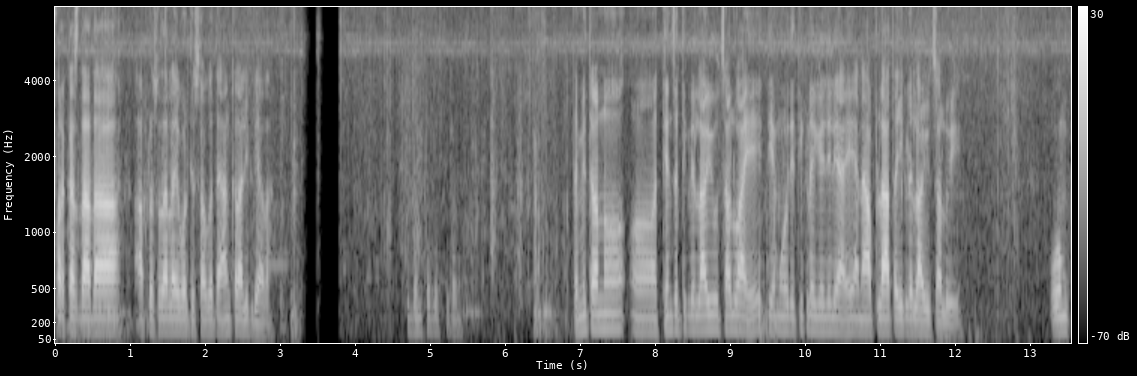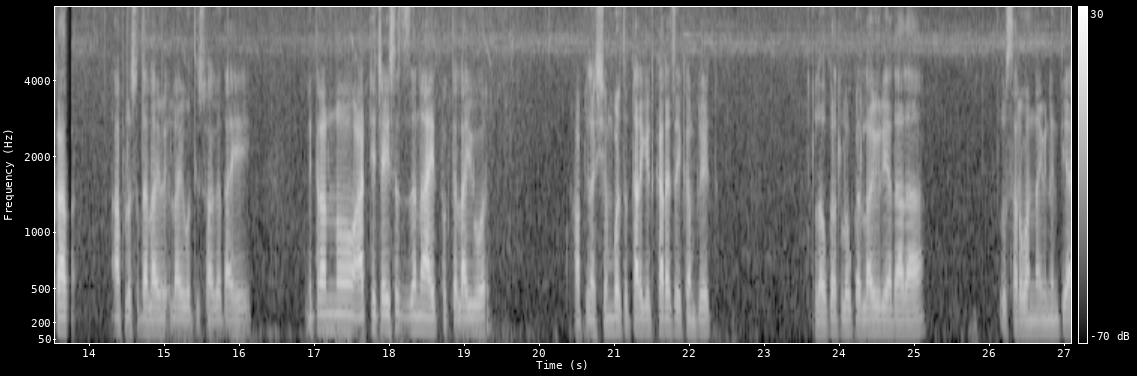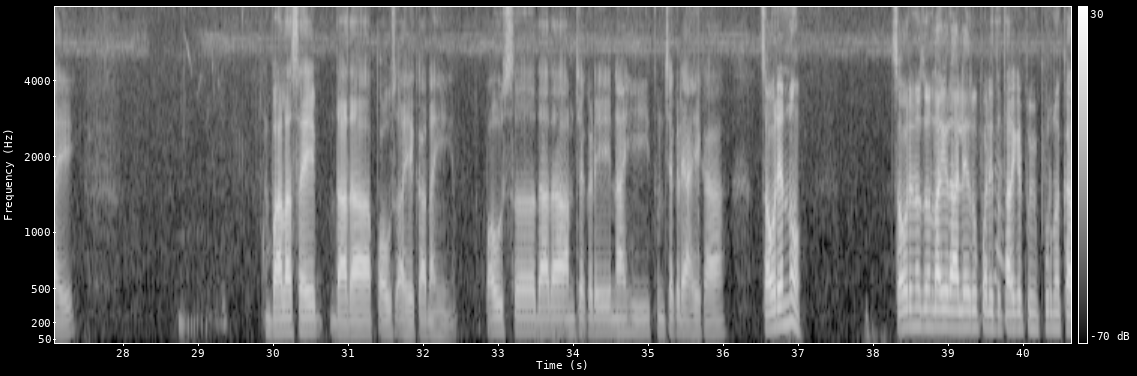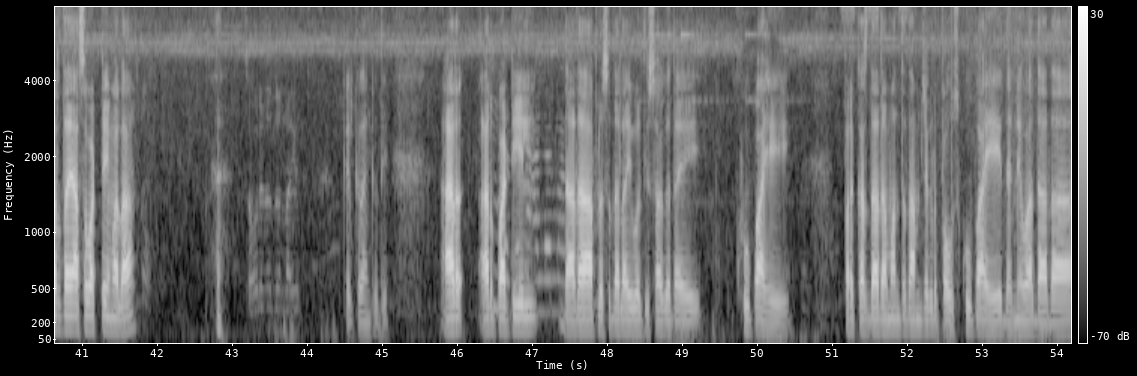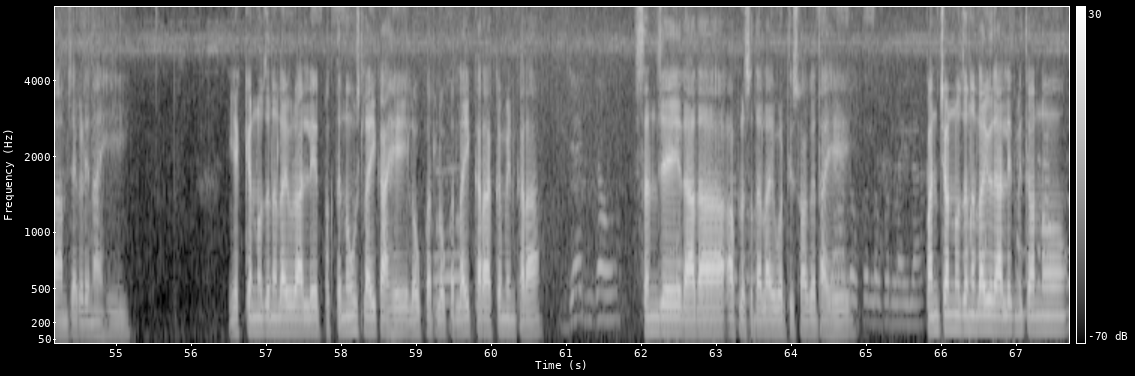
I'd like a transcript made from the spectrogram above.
प्रकाश दादा आपलं सुद्धा लाईव्हवरती स्वागत आहे. अंकल अलीकडे आता. तर मित्रांनो त्यांचं तिकडे लाईव्ह चालू आहे. त्यामुळे ते तिकडे गेलेले आहे आणि आपलं आता इकडे लाईव्ह चालू आहे. ओमकार आपलं सुद्धा लाईव्ह लाईव्हवरती स्वागत आहे. मित्रांनो अठ्ठेचाळीसच जण आहेत फक्त लाईव्हवर. आपल्याला शंभरचं टार्गेट करायचं आहे कंप्लीट लवकरात लवकर लाईव्ह या दादा. सर्वांना विनंती आहे. बालासाहेब दादा पाऊस आहे का नाही? पाऊस दादा आमच्याकडे नाही तुमच्याकडे आहे का? चौऱ्याण्णव. चौऱ्याण्णव जण लाईव्ह आले रुपालीचं टार्गेट तुम्ही पूर्ण करताय असं वाटतंय मला. कलकलांक होते. आर आर पाटील दादा आपलं सुद्धा लाईव्हवरती स्वागत आहे. खूप आहे. प्रकाश दादा म्हणतात आमच्याकडे पाऊस खूप आहे. धन्यवाद दादा आमच्याकडे नाही. एक्क्याण्णव जण लाईव्ह आले आहेत फक्त नऊच लाईक आहे. लवकर लवकर लाईक करा कमेंट करा. संजय दादा आपलं सुद्धा लाईव्हवरती स्वागत आहे. पंच्याण्णव जण लाईव्ह आहेत मित्रांनो.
